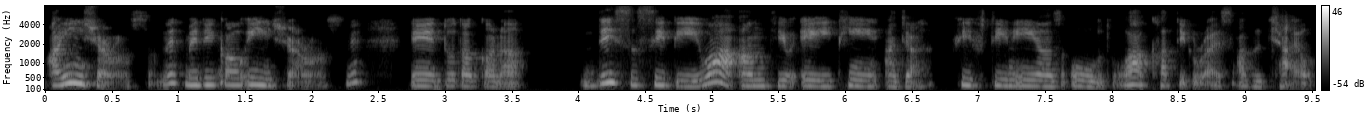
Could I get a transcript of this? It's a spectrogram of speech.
あ、インシュランスだね。メディカルインシュランスね。えっと、だから、this city は until 18、あ、じゃあ、15 years old は categorized as a child。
